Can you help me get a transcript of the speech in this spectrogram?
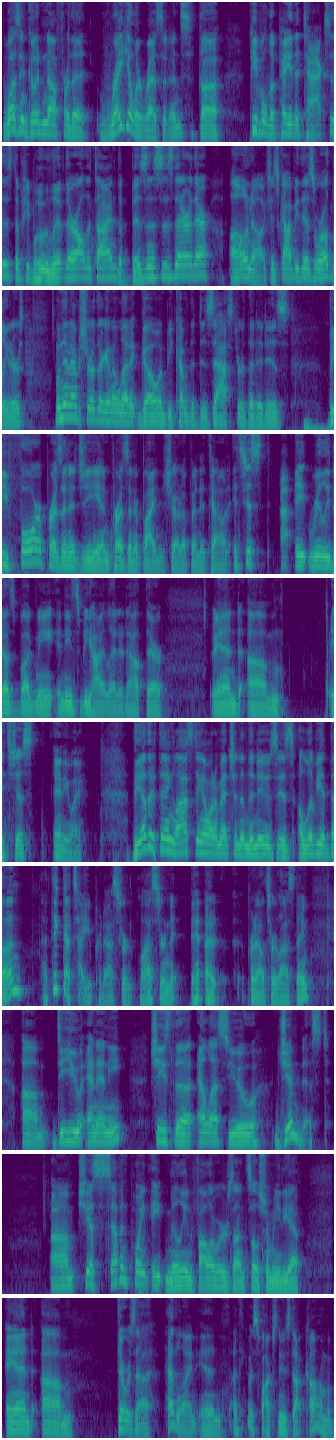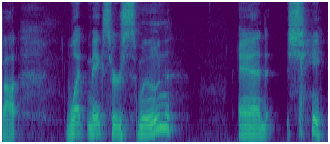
wasn't good enough for the regular residents, the people that pay the taxes, the people who live there all the time, the businesses that are there. Oh no, it's just got to be those world leaders. And then I'm sure they're going to let it go and become the disaster that it is before President Xi and President Biden showed up into town. It's just, uh, it really does bug me. It needs to be highlighted out there. And um, it's just, anyway. The other thing, last thing I want to mention in the news is Olivia Dunne. I think that's how you pronounce her last her uh, pronounce her last name. Um, D U N N E. She's the LSU gymnast. Um, she has 7.8 million followers on social media. And um, there was a headline in, I think it was FoxNews.com about what makes her swoon. And she,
